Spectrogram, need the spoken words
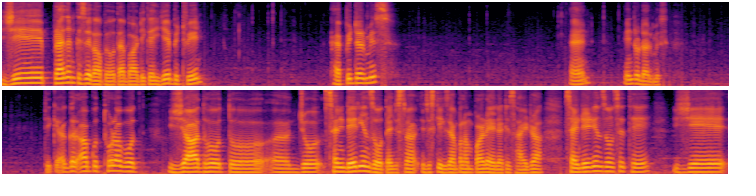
ये प्रेजेंट किस जगह पे होता है बॉडी का, ये बिटवीन एपिडर्मिस एंड इंडोडर्मिस ठीक है, अगर आपको थोड़ा बहुत याद हो तो जो सैनिडेरियंस होते हैं, जिस तरह, जिसकी एग्जांपल हम पढ़ रहे हैं डेट इज़ हाइड्रा सैनिडेरियंस उनसे थे, ये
